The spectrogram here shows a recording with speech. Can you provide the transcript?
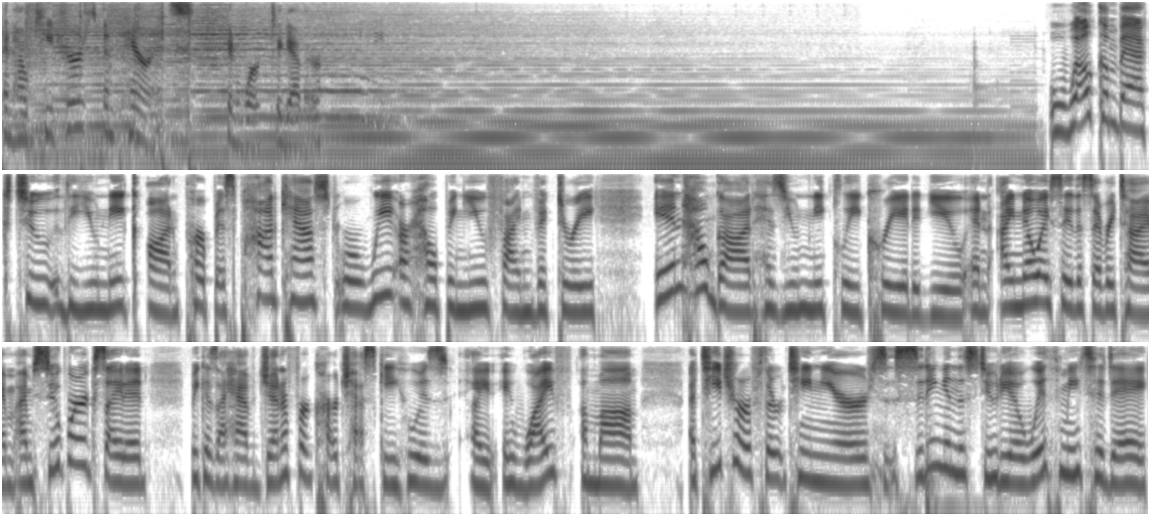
and how teachers and parents can work together. Welcome back to the Unique on Purpose podcast, where we are helping you find victory in how God has uniquely created you. And I know I say this every time. I'm super excited because I have Jennifer Karcheski, who is a, a wife, a mom, a teacher of 13 years, sitting in the studio with me today.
